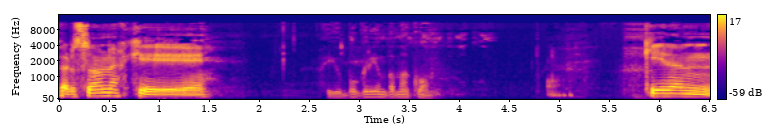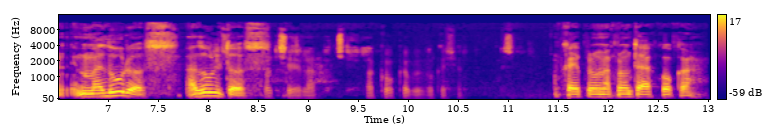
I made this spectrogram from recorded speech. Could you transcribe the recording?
personas que, que eran maduros, adultos. Ok, pero una pregunta a Coca.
